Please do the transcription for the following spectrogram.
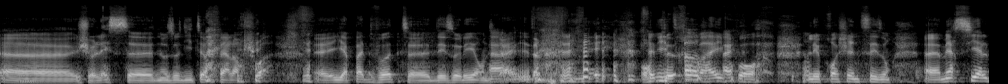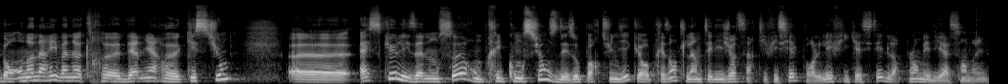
Euh, je laisse nos auditeurs faire leur choix. Il n'y a pas de vote, désolé, en Ah, direct. Mais on y un. travaille pour les prochaines saisons. Euh, merci Alban. On en arrive à notre dernière question. Euh, Est-ce que les annonceurs ont pris conscience des opportunités que représente l'intelligence artificielle pour l'efficacité de leur plan média, Sandrine?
